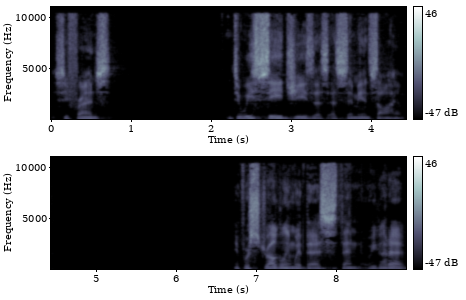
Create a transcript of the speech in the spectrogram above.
You see, friends, do we see Jesus as Simeon saw him? If we're struggling with this, then we got to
